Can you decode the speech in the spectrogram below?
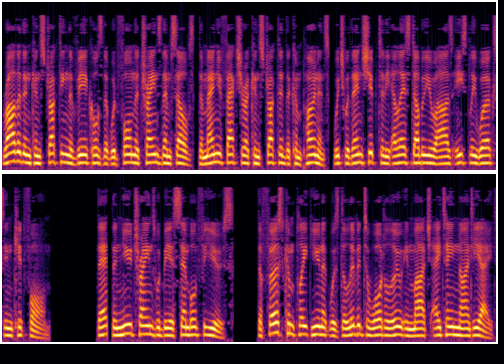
Rather than constructing the vehicles that would form the trains themselves, the manufacturer constructed the components, which were then shipped to the LSWR's Eastleigh Works in kit form. There, the new trains would be assembled for use. The first complete unit was delivered to Waterloo in March 1898.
